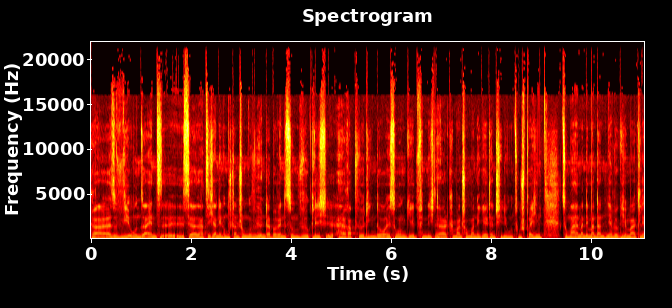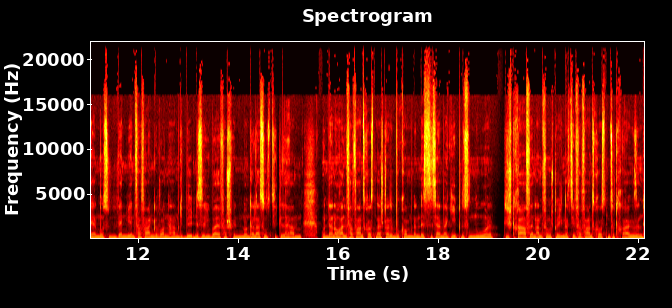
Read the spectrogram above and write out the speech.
also wie unser eins äh, ist ja, hat sich an den Umstand schon gewöhnt, aber wenn es so ein wirklich herabwürdigende Äußerungen geht, finde ich, ja. da kann man schon mal eine Geldentschädigung zusprechen. Zumal man dem Mandanten ja wirklich immer erklären muss, wenn wir ein Verfahren gewonnen haben, die Bildnisse überall verschwinden, Unterlassungstitel haben und dann auch alle Verfahrenskosten erstattet bekommen, dann ist es ja im Ergebnis nur die Strafe in Anführungsstrichen, dass die Verfahrenskosten zu tragen sind,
